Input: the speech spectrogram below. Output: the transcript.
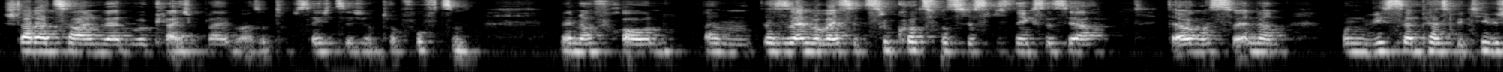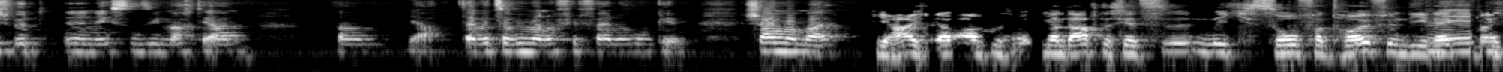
Starterzahlen werden wohl gleich bleiben, also Top 60 und Top 15 Männer, Frauen. Ähm, das ist einfach, weil es jetzt zu kurzfristig ist, bis nächstes Jahr da irgendwas zu ändern. Und wie es dann perspektivisch wird in den nächsten sieben, acht Jahren, ähm, ja, da wird es auf jeden Fall noch viel Veränderung geben. Schauen wir mal. Ja, ich glaube auch, man darf das jetzt nicht so verteufeln direkt, nee. weil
